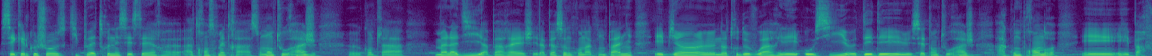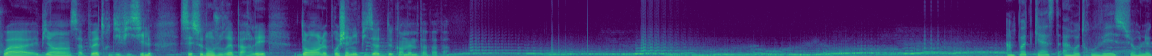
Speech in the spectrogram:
C'est quelque chose qui peut être nécessaire euh, à transmettre à son entourage euh, quand la maladie apparaît chez la personne qu'on accompagne, eh bien notre devoir il est aussi d'aider cet entourage à comprendre et, parfois eh bien ça peut être difficile. C'est ce dont je voudrais parler dans le prochain épisode de Quand même pas papa. Un podcast à retrouver sur le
